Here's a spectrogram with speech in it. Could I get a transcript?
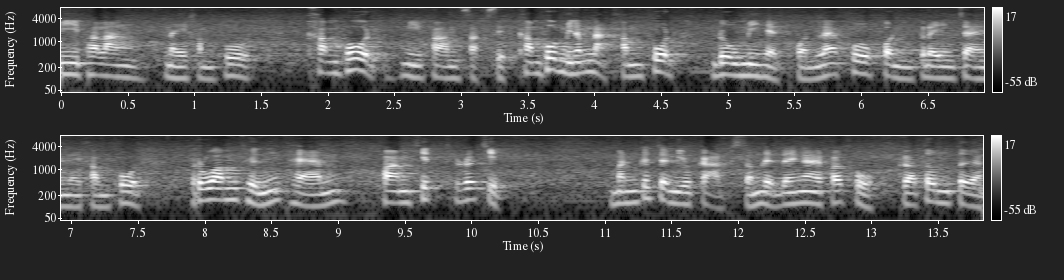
มีพลังในคำพูดคำพูดมีความศักดิ์สิทธิ์คำพูดมีน้ำหนักคำพูด ดูมีเหตุผลและผู้คนเกรงใจในคำพูด รวมถึงแผนความคิดธุรกิจ มันก็จะมีโอกาสสำเร็จได้ง่ายเพราะถูกกระตุ้นเตือน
